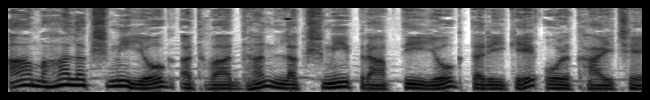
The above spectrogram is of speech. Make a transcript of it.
આ મહાલક્ષ્મી યોગ અથવા ધન લક્ષ્મી પ્રાપ્તિ યોગ તરીકે ઓળખાય છે,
